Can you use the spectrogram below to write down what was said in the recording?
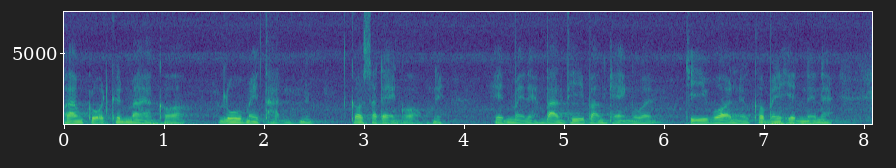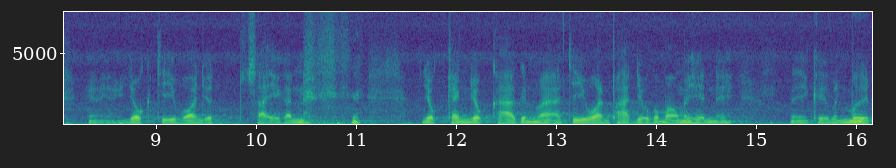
ความโกรธขึ้นมาก็รู้ไม่ทัน ก็แสดงออกเนี่ยเห็นไหมเนี่ยบางที่บางแห่งก็ว่าจีวรเนี่ยก็ไม่เห็นเลยนะยกจีวรหยุดใส่กัน ยกแข้งยกขาขึ้นมา จีวรพาดอยู่ก็มองไม่เห็นนี่นี่คือมันมืด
